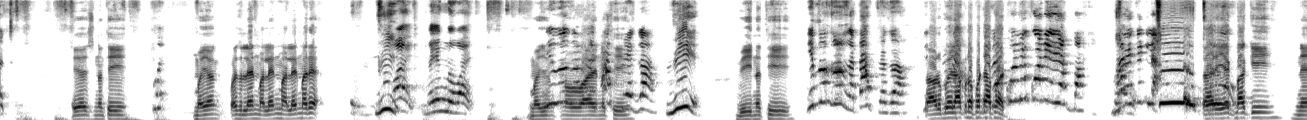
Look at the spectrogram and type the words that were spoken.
એચ યસ નથી. મયંક પછી લેનમાં લેનમાં લેનમાં રે. વી. મયંક નો વાય મયંક નો વાય નથી. વી વી નથી તારું બે આંકડો ફટાફટ. તારી એક બાકી ને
